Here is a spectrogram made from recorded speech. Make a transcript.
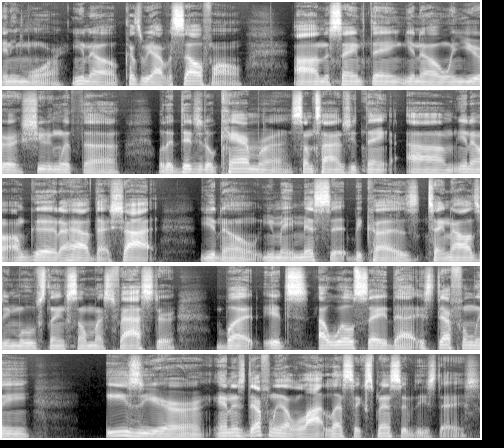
anymore. You know, because we have a cell phone. Um, the same thing, you know, when you're shooting with uh, with a digital camera, sometimes you think, um, you know, I'm good, I have that shot. You know, you may miss it because technology moves things so much faster. But it's, I will say that it's definitely easier and it's definitely a lot less expensive these days.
